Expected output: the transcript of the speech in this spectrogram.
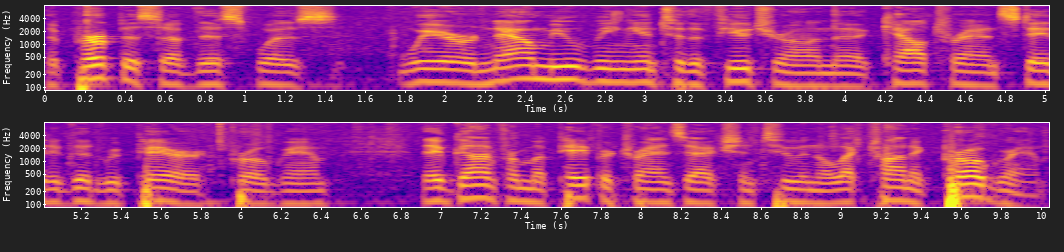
The purpose of this was, we are now moving into the future on the Caltrans State of Good Repair program. They've gone from a paper transaction to an electronic program.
